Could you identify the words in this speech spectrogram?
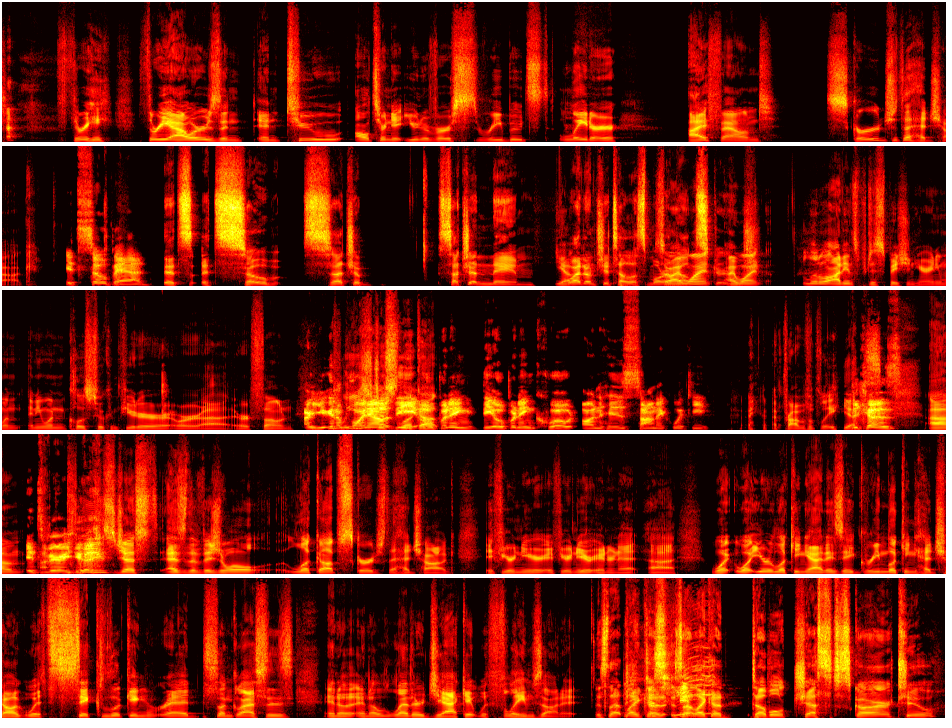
three three hours and and two alternate universe reboots later, I found Scourge the Hedgehog. It's so bad. It's it's so such a such a name. Yep. Why don't you tell us more? so about I want Scourge? I want little audience participation here. Anyone anyone close to a computer or uh, or phone? Are you going to point out the look up- opening the opening quote on his Sonic wiki Probably yes. because Um, It's very good. Please just as the visual look up Scourge the Hedgehog if you're near if you're near internet. Uh, what what you're looking at is a green looking hedgehog with sick looking red sunglasses and a and a leather jacket with flames on it. Is that like a is that like a double chest scar too?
